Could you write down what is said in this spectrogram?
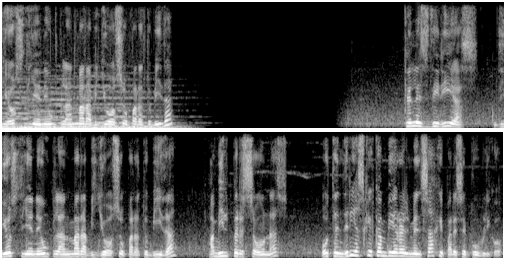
¿Dios tiene un plan maravilloso para tu vida? ¿Qué les dirías? ¿Dios tiene un plan maravilloso para tu vida? ¿A mil personas? ¿O tendrías que cambiar el mensaje para ese público?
